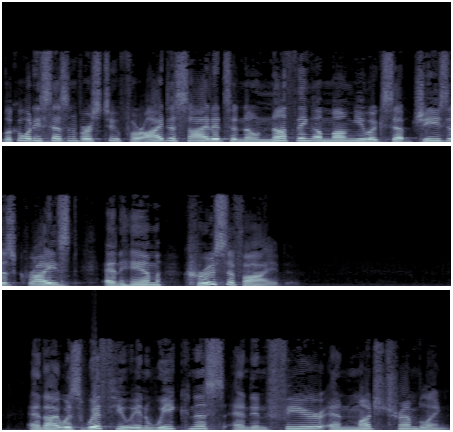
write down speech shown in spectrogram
Look at what he says in verse 2 For I decided to know nothing among you except Jesus Christ and Him crucified. And I was with you in weakness and in fear and much trembling.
